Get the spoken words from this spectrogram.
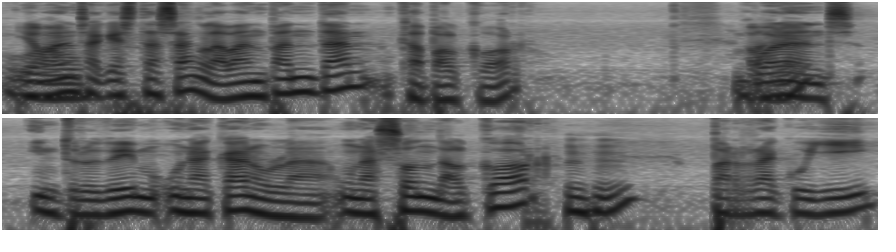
i Uau. llavors aquesta sang la va empantant cap al cor. Vale. Introduïm una cànula, una sonda al cor, Mhm. per recollir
